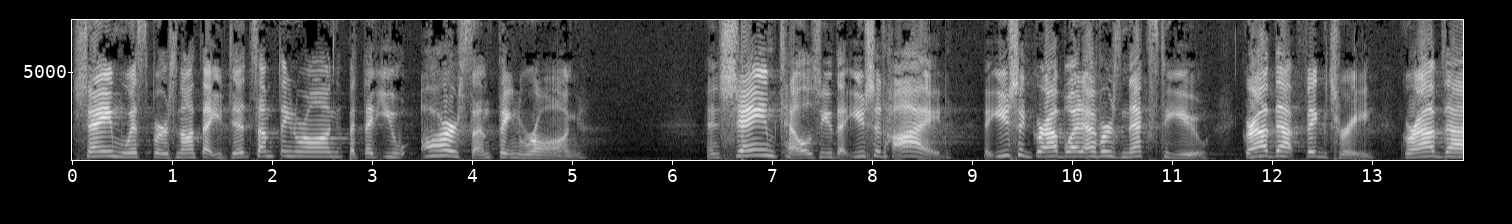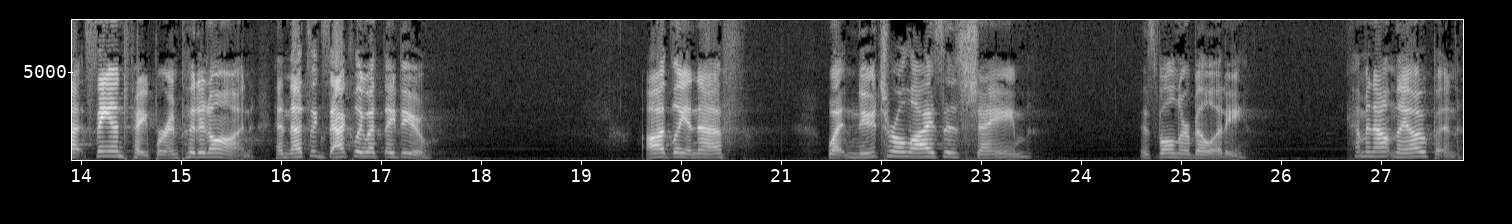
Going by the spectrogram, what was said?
Shame whispers not that you did something wrong, but that you are something wrong. And shame tells you that you should hide, that you should grab whatever's next to you. Grab that fig tree, grab that sandpaper, and put it on. And that's exactly what they do. Oddly enough, what neutralizes shame is vulnerability. Coming out in the open,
